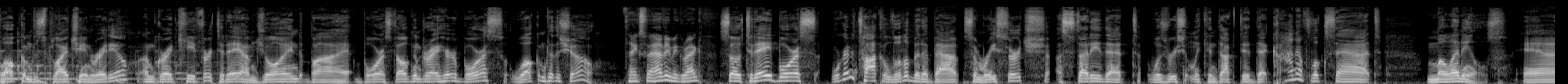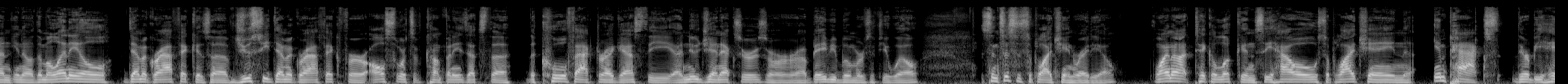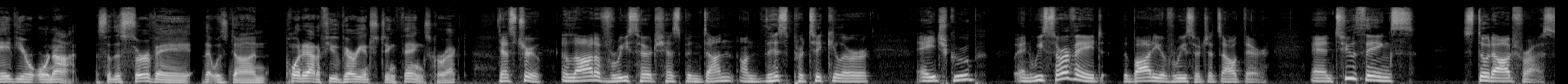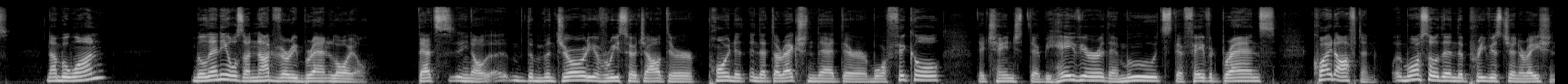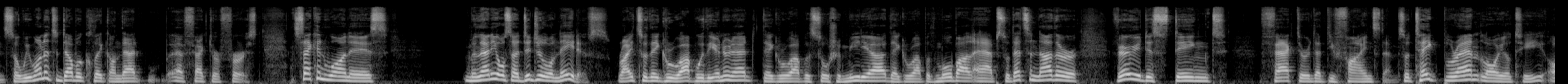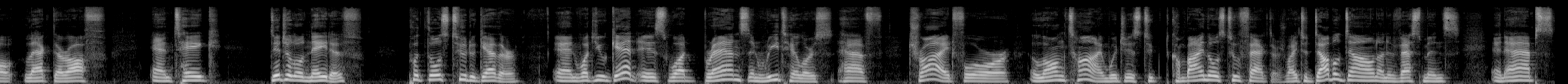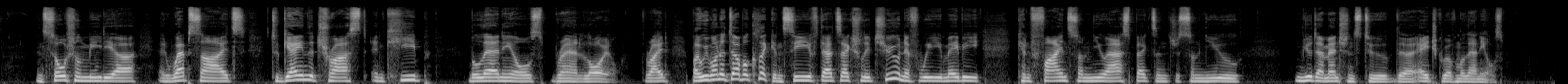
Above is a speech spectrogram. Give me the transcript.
Welcome to Supply Chain Radio. I'm Greg Kefer. Today I'm joined by Boris Felgendreher. Boris, welcome to the show. Thanks for having me, Greg. So, today, Boris, we're going to talk a little bit about some research, a study that was recently conducted that kind of looks at millennials. And, you know, the millennial demographic is a juicy demographic for all sorts of companies. That's the, the cool factor, I guess, the uh, new Gen Xers or uh, baby boomers, if you will. Since this is supply chain radio, why not take a look and see how supply chain impacts their behavior or not? So, this survey that was done pointed out a few very interesting things, correct? That's true. A lot of research has been done on this particular age group, and we surveyed the body of research that's out there. And two things stood out for us. Number one, millennials are not very brand loyal. That's, you know, the majority of research out there pointed in that direction that they're more fickle, they changed their behavior, their moods, their favorite brands quite often, more so than the previous generation. So we wanted to double click on that uh, factor first. Second one is millennials are digital natives, right? So they grew up with the internet, they grew up with social media, they grew up with mobile apps. So that's another very distinct factor that defines them. So take brand loyalty or lack thereof and take digital native, put those two together, and what you get is what brands and retailers have tried for a long time, which is to combine those two factors, right? To double down on investments in apps and social media and websites to gain the trust and keep millennials brand loyal, right? But we want to double click and see if that's actually true and if we maybe can find some new aspects and just some new new dimensions to the age group of millennials.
